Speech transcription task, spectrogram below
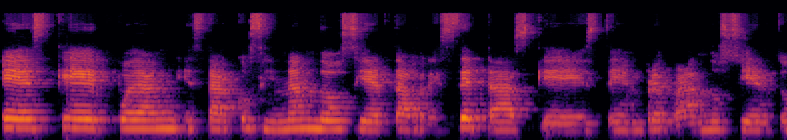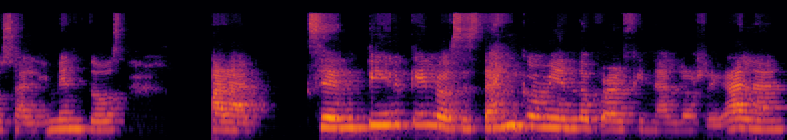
es que puedan estar cocinando ciertas recetas, que estén preparando ciertos alimentos para sentir que los están comiendo, pero al final los regalan.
